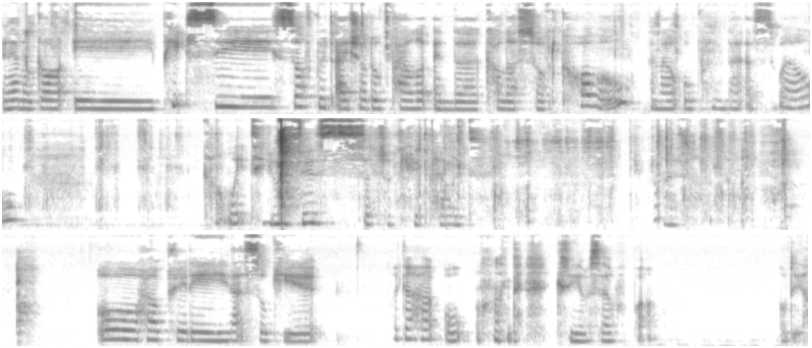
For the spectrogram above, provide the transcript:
and then I got a Peach C Soft Mood Eyeshadow Palette in the colour Soft Coral. And I'll open that as well. Can't wait to use this. Such a cute palette. Oh, how pretty. That's so cute. Look at how... Oh, see himself, but... Oh dear.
